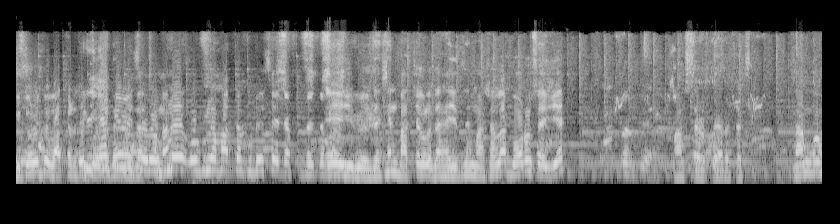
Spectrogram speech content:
ভিতরেই তো বাচ্চাটা ঠিক করে দেখা যাচ্ছে না? ওগুলো বাচ্চা ফুটেছে এটা ফুটেছে। এই viewers, দেখেন বাচ্চাগুলো দেখা যাচ্ছে মাশাআল্লাহ বড় সাইজের মাস্টার পেয়ার দাম কম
